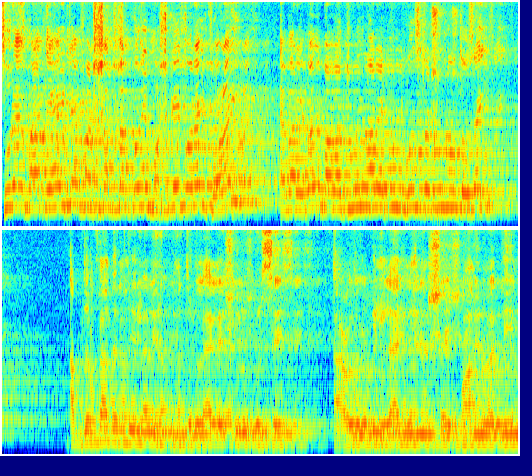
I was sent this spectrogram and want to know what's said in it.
সুরায় ফাতেহাইটা পাঁচ সাতবার করে মস্কে করাই পড়াই এবারে কয়ে বাবা তুমি আর একটু মুখস্থ শুনো তো চাই। আব্দুল কাদের জিলানি রহমতুল্লাহ শুরু করছে। আউযু বিল্লাহি মিনাশ শাইতানির রাজিম।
